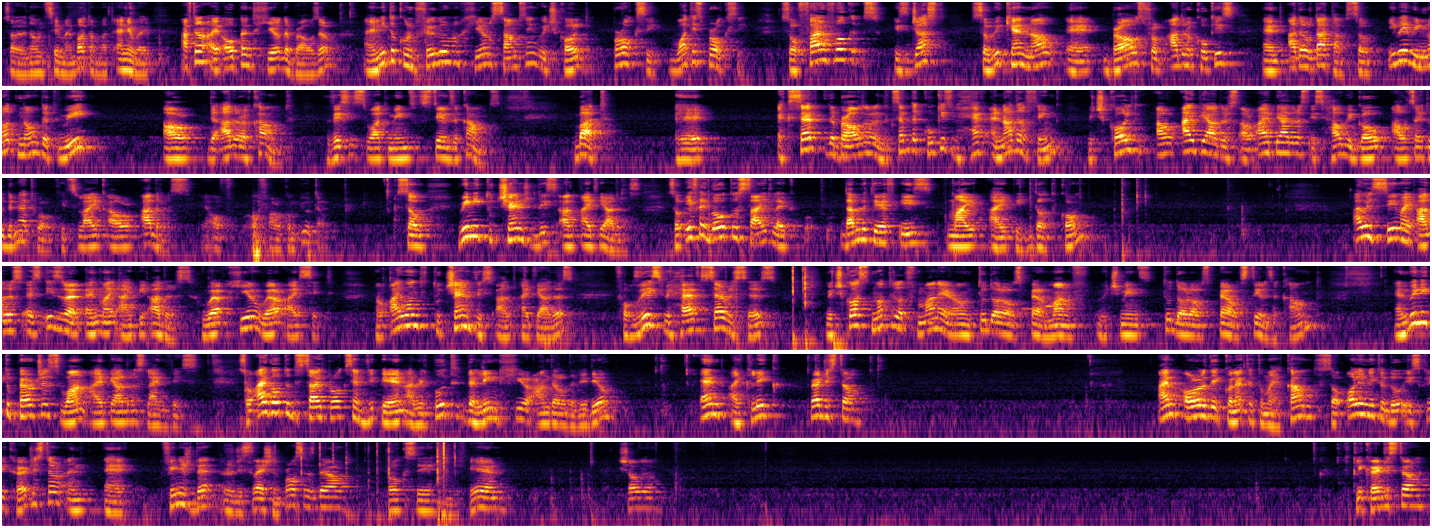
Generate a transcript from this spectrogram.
So you don't see my bottom, but anyway, after I opened here the browser, I need to configure here something which called proxy. What is proxy? So Firefox is just so we can now uh, browse from other cookies and other data. So eBay will not know that we are the other account. This is what means steals accounts. But uh, except the browser and except the cookies, we have another thing which called our IP address. Our IP address is how we go outside to the network. It's like our address of, of our computer. So we need to change this IP address. So if I go to site like WTF is wtfismyip.com, I will see my address as Israel and my IP address, where, here where I sit. Now I want to change this IP address. For this we have services which cost not a lot of money, around $2 per month, which means $2 per stealth account. And we need to purchase one IP address like this. So I go to the site proxy and VPN, I will put the link here under the video and I click register I'm already connected to my account, so all you need to do is click register and uh, finish the registration process there, proxy and VPN, show you. Click register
